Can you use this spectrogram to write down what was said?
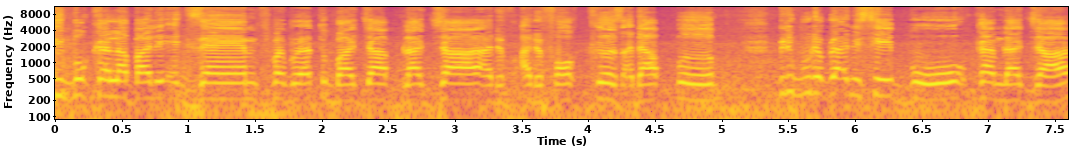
Ah, Timbulkanlah balik exam Supaya budak tu belajar Belajar Ada ada fokus Ada apa. Bila budak-budak ni sibuk Kan belajar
